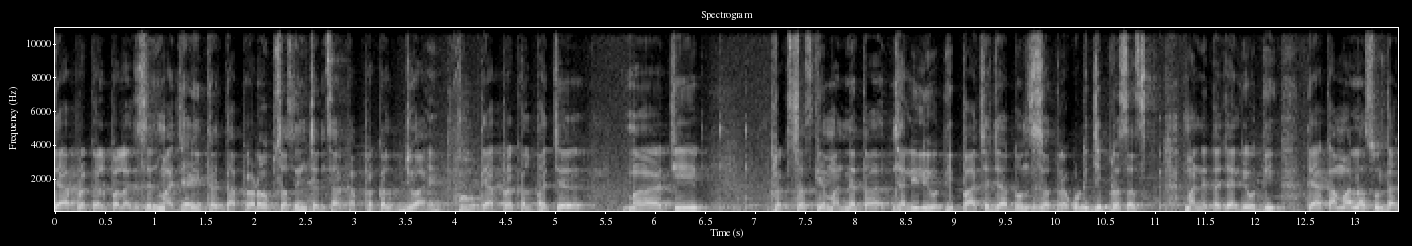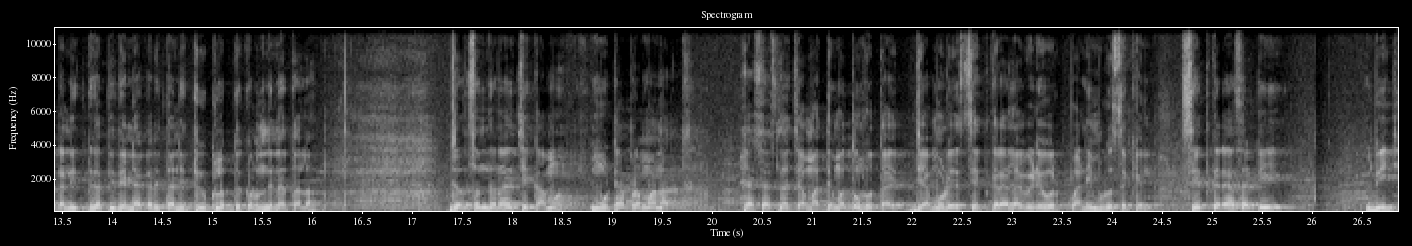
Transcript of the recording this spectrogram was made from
त्या प्रकल्पाला जसं माझ्या इथं धापेवाडा उपसा सिंचनसारखा प्रकल्प जो आहे त्या प्रकल्पाचे ची प्रशासकीय मान्यता झालेली होती. पाच हजार दोनशे सतरा कोटीची प्रशासक मान्यता झाली होती. त्या कामाला सुद्धा गणित गती देण्याकरिता निधी उपलब्ध करून देण्यात आला. जलसंधारणाची कामं मोठ्या प्रमाणात ह्या शासनाच्या माध्यमातून होत आहेत ज्यामुळे शेतकऱ्याला वेळेवर पाणी मिळू शकेल. शेतकऱ्यासाठी वीज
